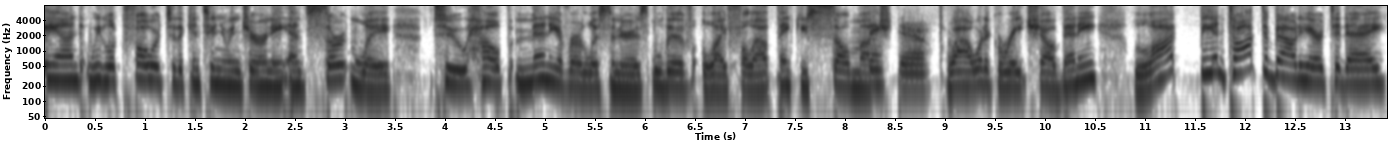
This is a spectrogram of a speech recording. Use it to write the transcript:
And we look forward to the continuing journey and certainly to help many of our listeners live life full out. Thank you so much. Thank you. Wow, what a great show, Benny. Lot being talked about here today.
